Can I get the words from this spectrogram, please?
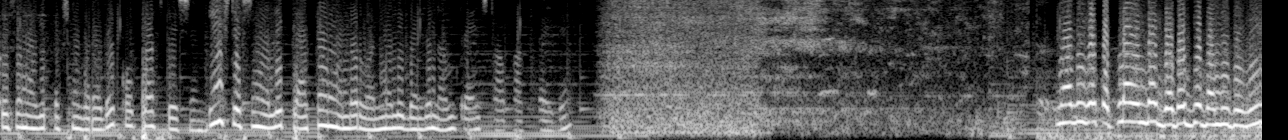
ಸ್ಟೇಷನ್ ಆಗಿದ ತಕ್ಷಣ ಬರೋದು ಕೊಪ್ಪಳ ಸ್ಟೇಷನ್ ಈ ಸ್ಟೇಷನ್ ಅಲ್ಲಿ ಪ್ಲಾಟ್ಫಾರ್ಮ್ ನಂಬರ್ ಒನ್ನಲ್ಲಿ ಬಂದು ನಮ್ ಟ್ರೈನ್ ಸ್ಟಾಪ್ ಆಗ್ತಾ ಇದೆ. ನಾವೀಗ ಕೊಪ್ಪಳದಿಂದ ಗದಗ್ಗೆ ಬಂದಿದ್ದೀವಿ.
